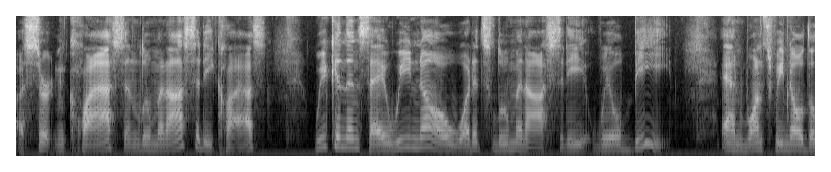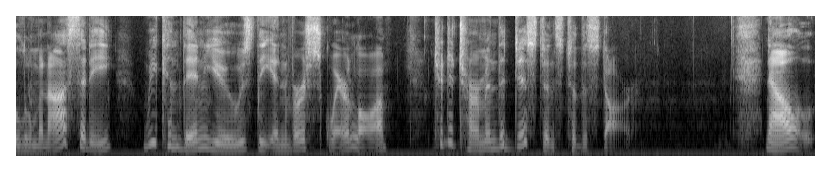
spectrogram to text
a certain class and luminosity class, we can then say we know what its luminosity will be. And once we know the luminosity, we can then use the inverse square law to determine the distance to the star. Now,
